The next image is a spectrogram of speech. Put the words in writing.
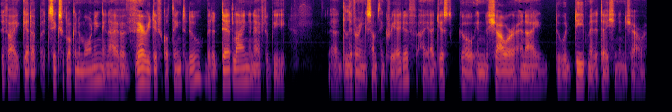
if I get up at six o'clock in the morning and I have a very difficult thing to do with a deadline and I have to be uh, delivering something creative, I, I just go in the shower and I do a deep meditation in the shower,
